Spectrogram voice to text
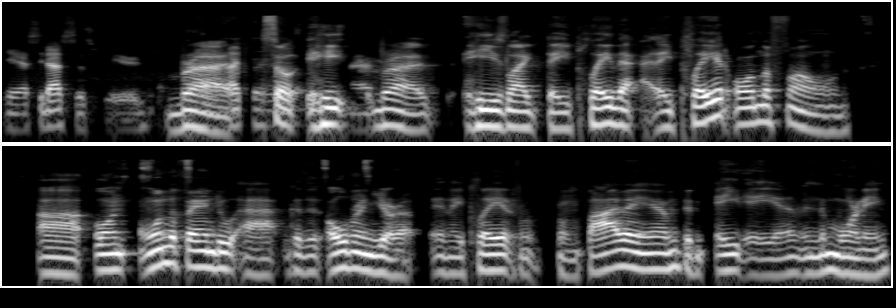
Yeah, see that's just weird. Bruh. Uh, so he bruh, he's like they play that they play it on the phone uh on on the FanDuel app because it's over in Europe and they play it from, from 5 a.m. to 8 a.m. in the morning.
